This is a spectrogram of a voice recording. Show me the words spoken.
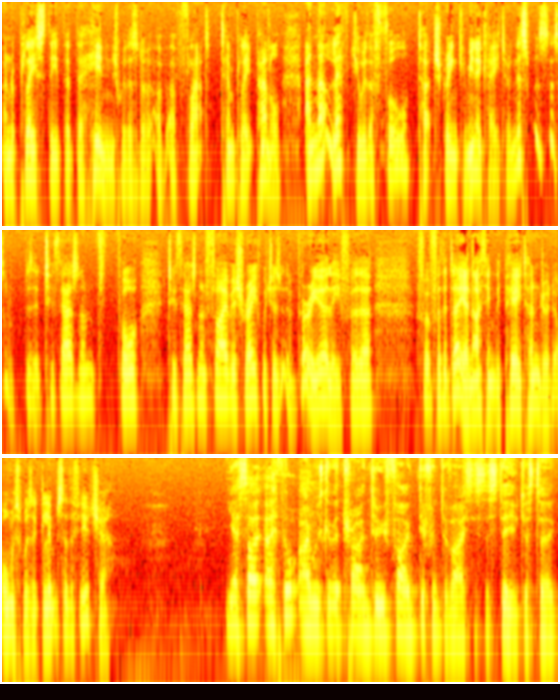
and replace the, the, the hinge with a sort of a, a, flat template panel, and that left you with a full touchscreen communicator. And this was sort of is it 2004, 2005 ish, Rafe, which is very early for the for, for the day. And I think the P800 almost was a glimpse of the future. Yes, I, I thought I was going to try and do five different devices to Steve just to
